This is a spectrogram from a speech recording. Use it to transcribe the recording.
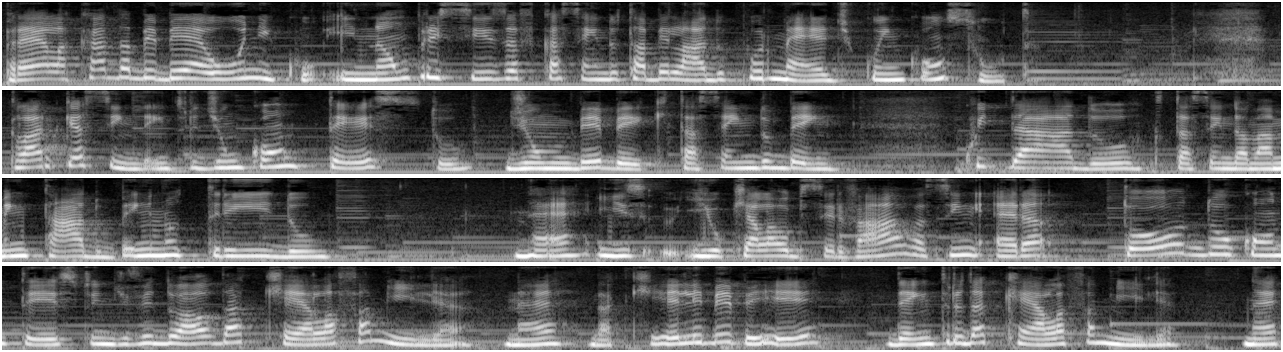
Para ela, cada bebê é único e não precisa ficar sendo tabelado por médico em consulta. Claro que assim, dentro de um contexto de um bebê que está sendo bem cuidado, que está sendo amamentado, bem nutrido, né? E, e o que ela observava, assim, era todo o contexto individual daquela família, né? Daquele bebê dentro daquela família, né?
